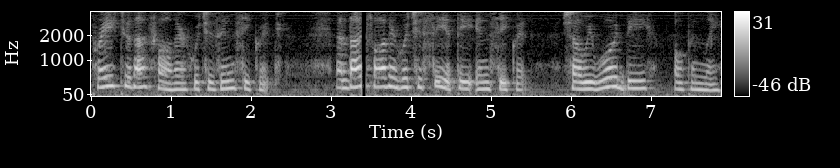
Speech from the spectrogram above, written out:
pray to thy Father which is in secret. And thy Father which seeth thee in secret shall reward thee openly.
